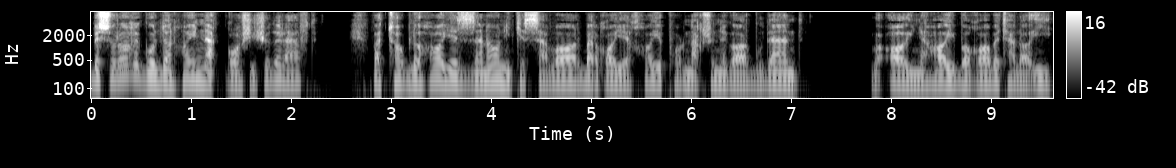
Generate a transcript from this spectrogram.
به سراغ گلدانهای نقاشی شده رفت و تابلوهای زنانی که سوار بر قایقهای پرنقش و نگار بودند و آینه با قاب طلایی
